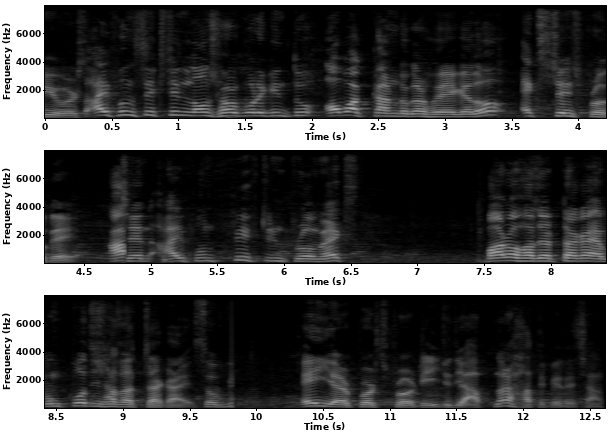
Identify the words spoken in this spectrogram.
ভিউয়ার্স আইফোন সিক্সটিন লঞ্চ হওয়ার পরে কিন্তু অবাক কাণ্ডকার হয়ে গেল এক্সচেঞ্জ প্রোতে আছেন আইফোন ফিফটিন প্রো ম্যাক্স বারো হাজার টাকা এবং পঁচিশ হাজার টাকায়। সো এই এয়ারপোর্টস প্রোটি যদি আপনার হাতে পেতে চান,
